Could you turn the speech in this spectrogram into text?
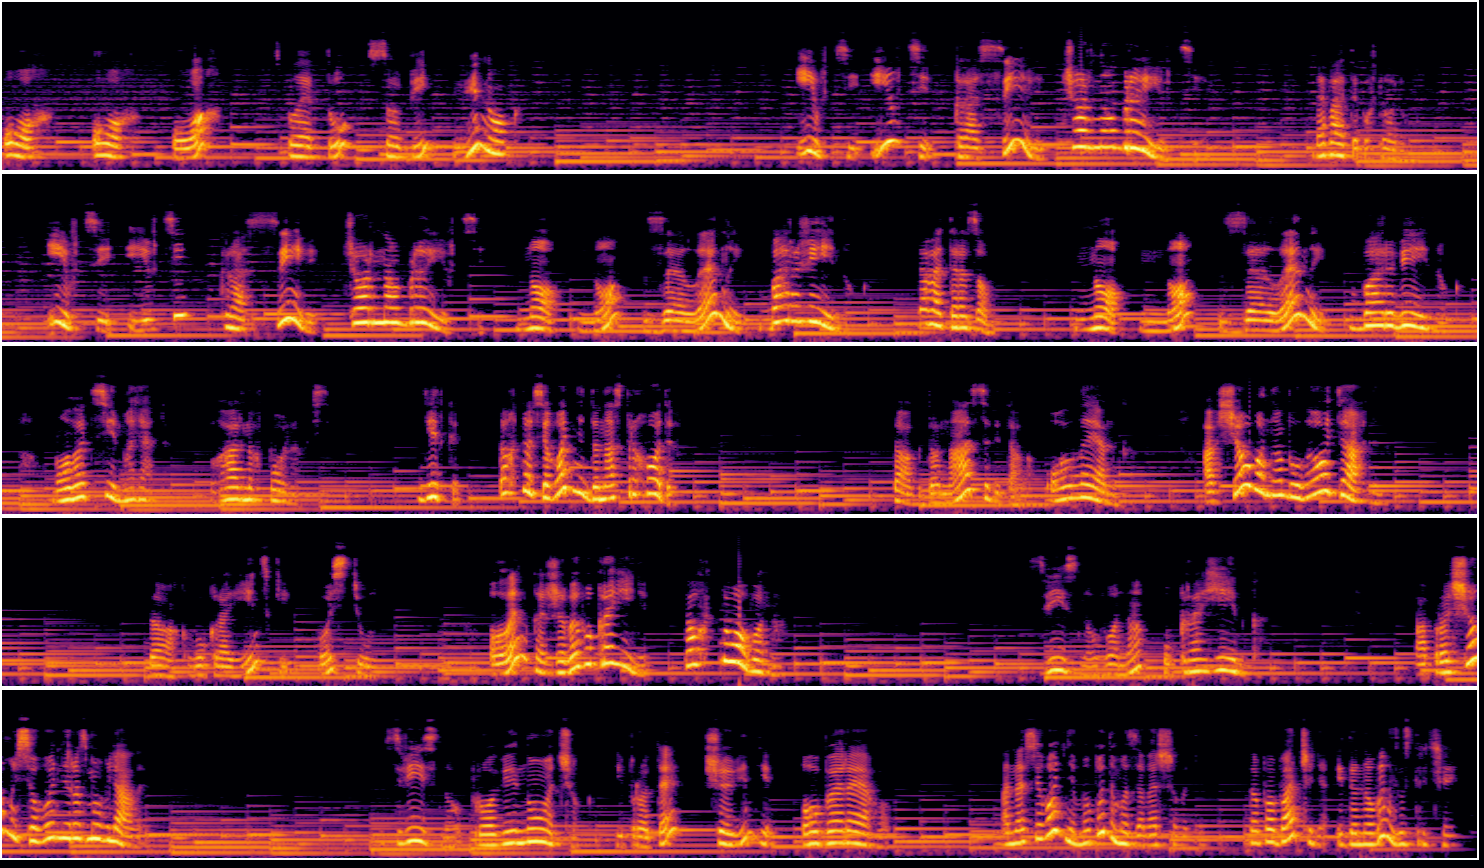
Ох, ох, ох, сплету собі вінок. Івці, івці, красиві чорнобривці. Давайте повторимо. Івці, івці, красиві чорнобривці. Но, но, зелений барвінок. Давайте разом. Но, но, зелений барвінок. Молодці, малята, гарно впорались. Дітки, то хто сьогодні до нас приходив? Так, до нас завітала Оленка. А в що вона була одягнена? Так, в український костюм. Оленка живе в Україні. То хто вона? Звісно, вона українка. А про що ми сьогодні розмовляли? Звісно, про віночок і про те, що він є оберегом. А на сьогодні ми будемо завершувати. До побачення і до нових зустрічей!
